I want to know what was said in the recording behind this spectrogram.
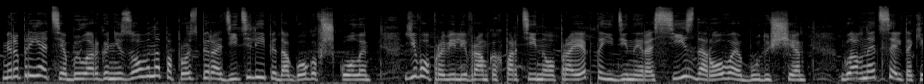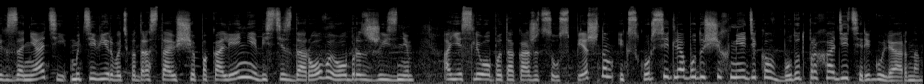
Мероприятие было организовано по просьбе родителей и педагогов школы. Его провели в рамках партийного проекта «Единой России. Здоровое будущее». Главная цель таких занятий – мотивировать подрастающее поколение вести здоровый образ жизни. А если опыт окажется успешным, экскурсии для будущих медиков будут проходить регулярно.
